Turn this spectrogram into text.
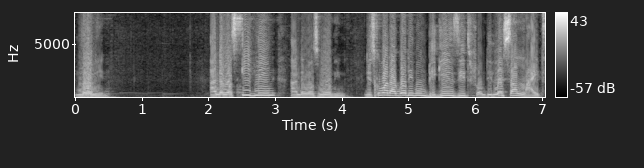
morning. And there was evening and there was morning. Discover that God even begins it from the lesser light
